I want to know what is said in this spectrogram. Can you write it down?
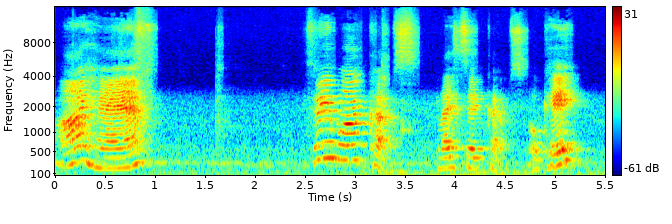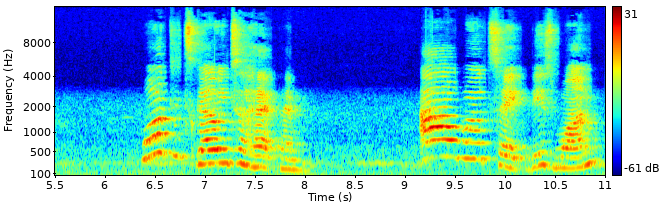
I have three more cups, plastic cups, okay? What is going to happen? I will take this one,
